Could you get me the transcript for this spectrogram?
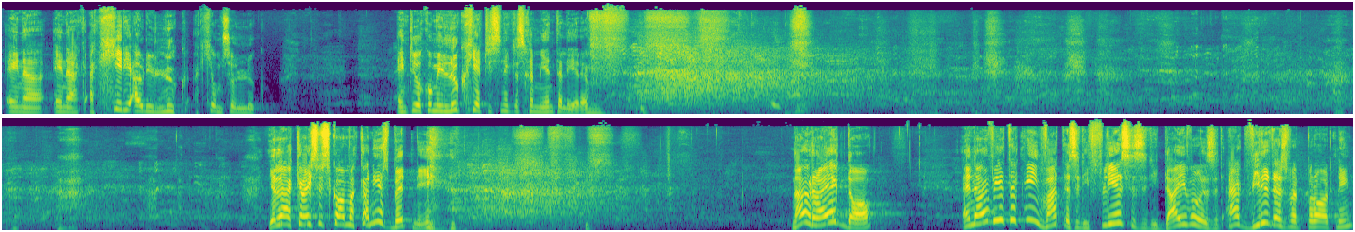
en uh, en ek ek gee die ou die look. Ek gee hom so 'n look. En toe ek hom die look gee, toe sien ek dis gemeentelede. Julle ek kry so skaam, ek kan nie eens bid nie. nou ry ek daar. En nou weet ek nie wat is dit die vlees, is dit die duiwel, is dit ek wie dit is wat praat nie.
